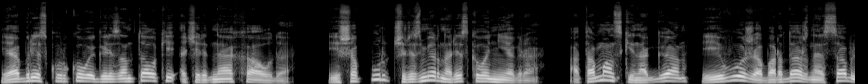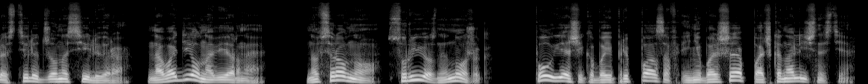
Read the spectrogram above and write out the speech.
и обрез курковой горизонталки очередная хауда, и шапур чрезмерно резкого негра, атаманский наган и его же абордажная сабля в стиле Джона Сильвера. Наводил, наверное, но все равно серьезный ножик. Пол ящика боеприпасов и небольшая пачка наличности.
